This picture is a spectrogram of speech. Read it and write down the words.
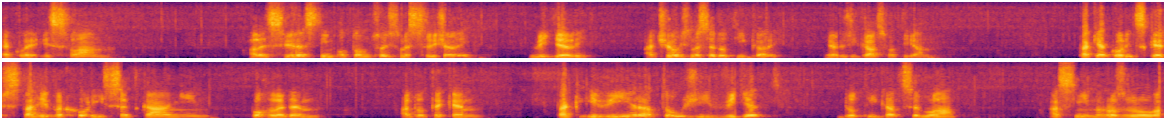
jako je islám, ale svědectvím o tom, co jsme slyšeli, viděli a čeho jsme se dotýkali, jak říká svatý Jan. Tak jako lidské vztahy vrcholí setkáním, pohledem a dotekem, tak i víra touží vidět, dotýkat se Boha a s ním rozmlouvat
